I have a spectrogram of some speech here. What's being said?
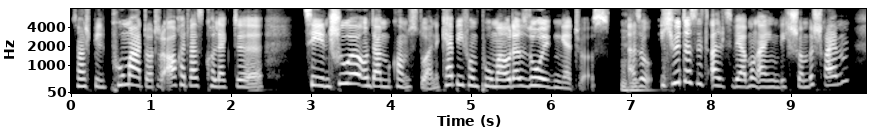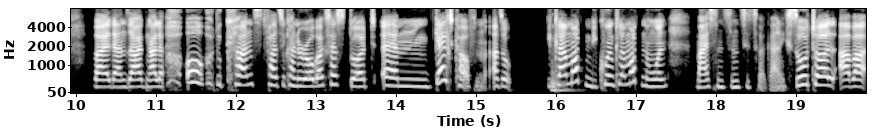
Zum Beispiel Puma hat dort auch etwas, Kollekte zehn Schuhe und dann bekommst du eine Cappy von Puma oder so irgendetwas. Mhm. Also ich würde das jetzt als Werbung eigentlich schon beschreiben, weil dann sagen alle, oh, du kannst, falls du keine Robux hast, dort ähm, Geld kaufen. Also die Mhm. Klamotten, die coolen Klamotten holen. Meistens sind sie zwar gar nicht so toll, aber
